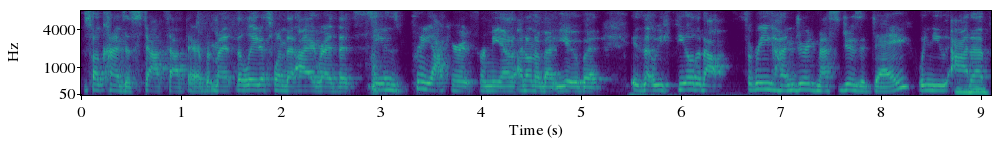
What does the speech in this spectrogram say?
There's all kinds of stats out there, but my, the latest one that I read that seems pretty accurate for me. I, I don't know about you, but is that we field about 300 messages a day when you add mm-hmm. up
